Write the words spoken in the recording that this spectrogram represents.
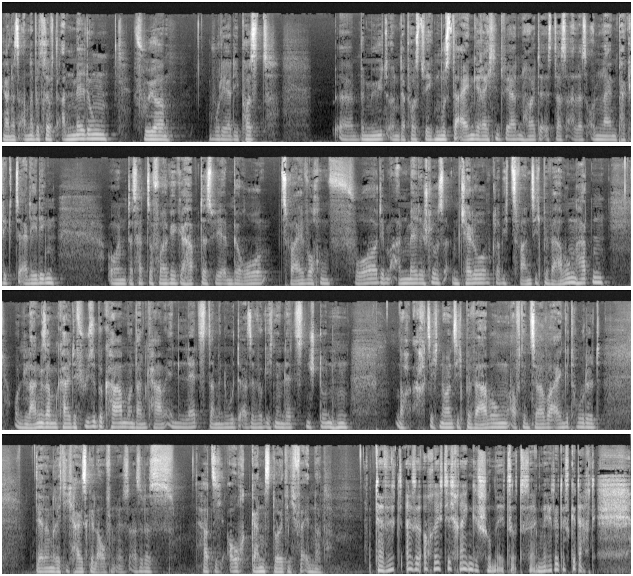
Ja, und das andere betrifft Anmeldungen. Früher wurde ja die Post äh, bemüht und der Postweg musste eingerechnet werden. Heute ist das alles online per Klick zu erledigen. Und das hat zur Folge gehabt, dass wir im Büro zwei Wochen vor dem Anmeldeschluss im Cello, glaube ich, 20 Bewerbungen hatten und langsam kalte Füße bekamen. Und dann kam in letzter Minute, also wirklich in den letzten Stunden, noch 80, 90 Bewerbungen auf den Server eingetrudelt, der dann richtig heiß gelaufen ist. Also das hat sich auch ganz deutlich verändert. Da wird also auch richtig reingeschummelt sozusagen. Wer hätte das gedacht?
